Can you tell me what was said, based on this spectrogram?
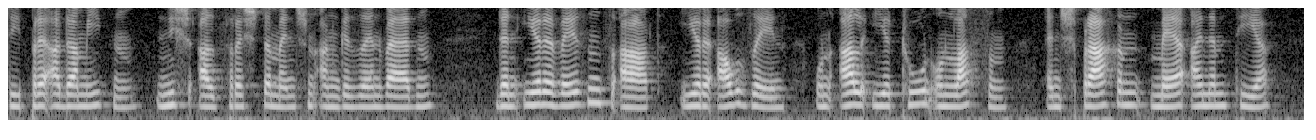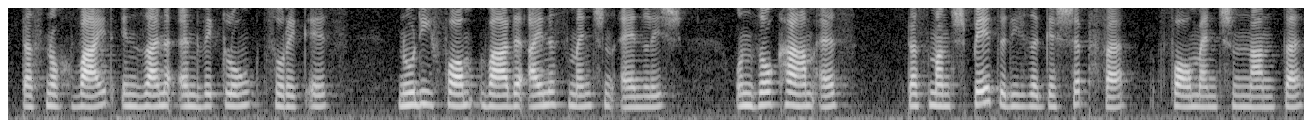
die Präadamiten, nicht als rechte Menschen angesehen werden, denn ihre Wesensart, ihre Aussehen und all ihr Tun und Lassen entsprachen mehr einem Tier, das noch weit in seiner Entwicklung zurück ist, nur die Form war der eines Menschen ähnlich, und so kam es, dass man später diese Geschöpfe Vormenschen nannte,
